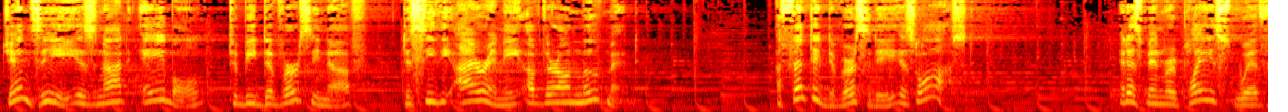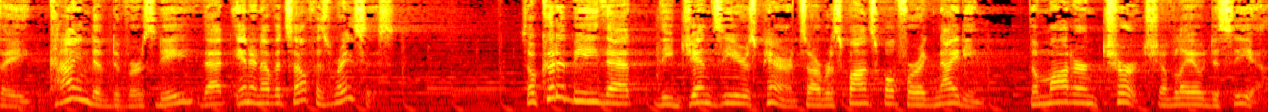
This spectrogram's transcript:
Gen Z is not able to be diverse enough to see the irony of their own movement. Authentic diversity is lost. It has been replaced with a kind of diversity that in and of itself is racist. So could it be that the Gen Zers' parents are responsible for igniting the modern church of Laodicea?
